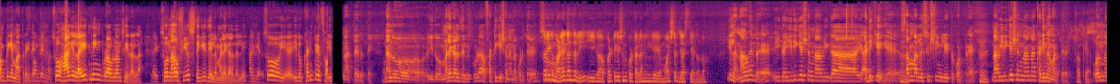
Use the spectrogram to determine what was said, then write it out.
ಪಂಪಿಗೆ ಮಾತ್ರ ಇದೆ. ಸೊ ಹಾಗೆ ಲೈಟ್ನಿಂಗ್ ಪ್ರಾಬ್ಲಮ್ಸ್ ಇರಲ್ಲ. ಸೊ ನಾವು ಫ್ಯೂಸ್ ತೆಗೆಯುವುದೇ ಇಲ್ಲ ಮಳೆಗಾಲದಲ್ಲಿ. ಸೊ ಇದು ಕಂಟಿನ್ಯೂಸ್ ಆಗ್ತಾ ಇರುತ್ತೆ. ನಾನು ಇದು ಮಳೆಗಾಲದಲ್ಲಿ ಕೂಡ ಫರ್ಟಿಗೇಷನ್ ಅನ್ನು ಕೊಡ್ತೇವೆ. ಸರ್ ಈಗ ಮಳೆಗಾಲದಲ್ಲಿ ಈಗ ಫರ್ಟಿಗೇಷನ್ ಕೊಟ್ಟಾಗ ನಿಮಗೆ ಮಾಯಿಶ್ಚರ್ ಜಾಸ್ತಿ ಆಗಲ್ವಾ? ಇಲ್ಲ ನಾವೆಂದ್ರೆ ಈಗ ಇರಿಗೇಷನ್ ನಾವೀಗ ಅಡಿಕೆಗೆ ಸಮ್ಮರ್ ಸಿಕ್ಸ್ಟೀನ್ ಲೀಟರ್ ಕೊಟ್ರೆ ನಾವು ಇರಿಗೇಷನ್ ಅನ್ನ ಕಡಿಮೆ ಮಾಡ್ತೇವೆ. ಒಂದು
